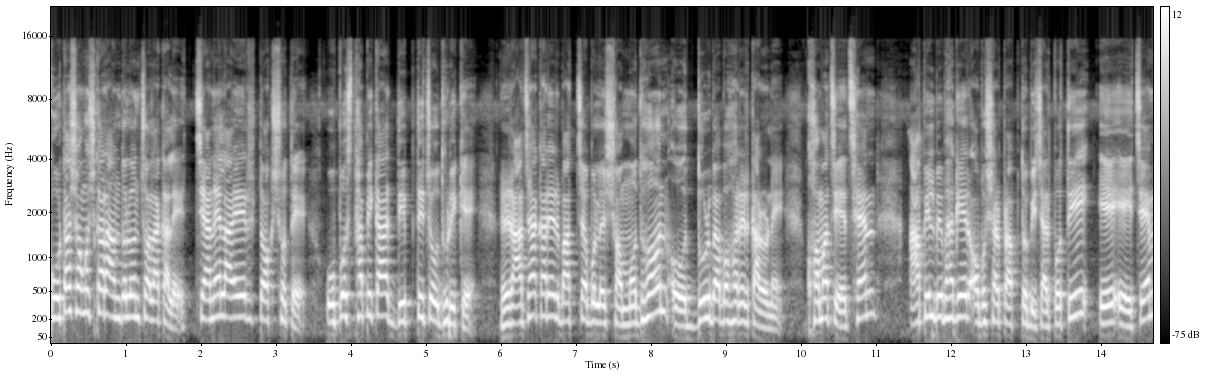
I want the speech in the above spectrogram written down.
কোটা সংস্কার আন্দোলন চলাকালে চ্যানেল আয়ের টকশোতে উপস্থাপিকা দীপ্তি চৌধুরীকে রাজাকারের বাচ্চা বলে সম্বোধন ও দুর্ব্যবহারের কারণে ক্ষমা চেয়েছেন আপিল বিভাগের অবসরপ্রাপ্ত বিচারপতি A H M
